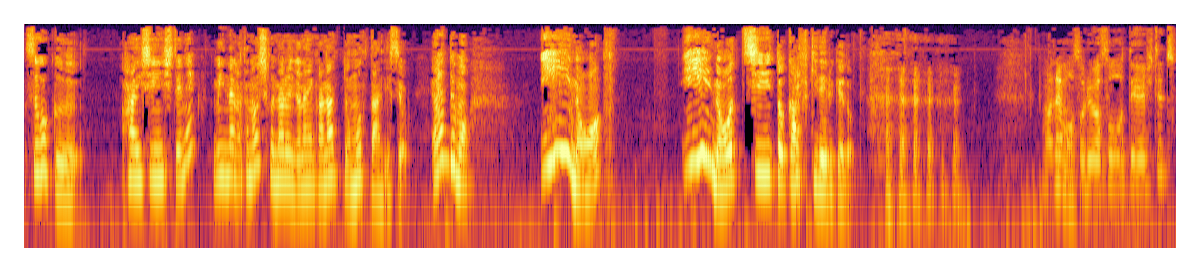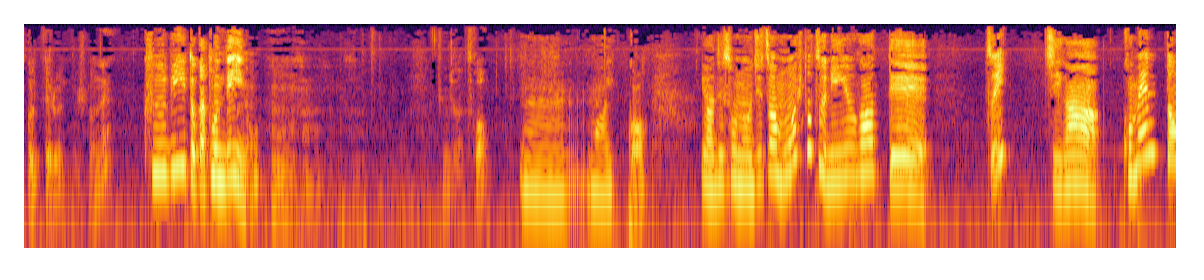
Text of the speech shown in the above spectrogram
すごく配信してね、みんなが楽しくなるんじゃないかなって思ったんですよ。え、でも、いいの？いいの？血とか吹き出るけど。まあでもそれを想定して作ってるんでしょうね。首とか飛んでいいの？うん、うん。いいんじゃないですか？うん、まあ、いっか。いや、で、その、実はもう一つ理由があって、ツイッチがコメント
